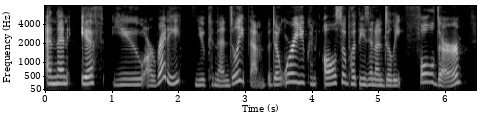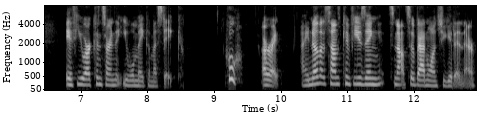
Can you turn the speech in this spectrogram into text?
And then if you are ready, you can then delete them. But don't worry, you can also put these in a delete folder if you are concerned that you will make a mistake. Whew. All right. I know that sounds confusing. It's not so bad once you get in there.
